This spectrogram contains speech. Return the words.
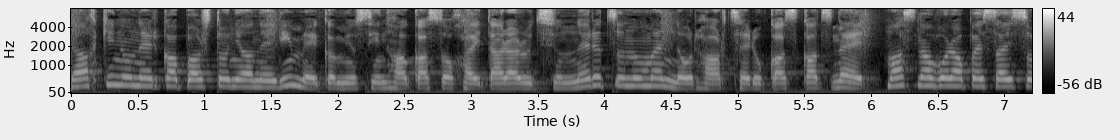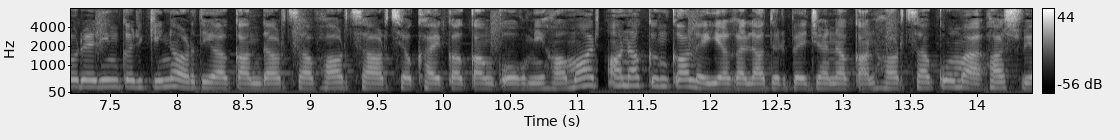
Նախկին ու ներկա պաշտոնյաների մեկը մյուսին հակասող հայտարարությունները ծնում են նոր հարցեր ու կասկածներ։ Մասնավորապես այս օրերին կրկին արդիական դարձավ հարցը արդյոք հայկական կողմի համար անակնկալ է եղել ադրբեջանական հարցակումը, հաշվի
